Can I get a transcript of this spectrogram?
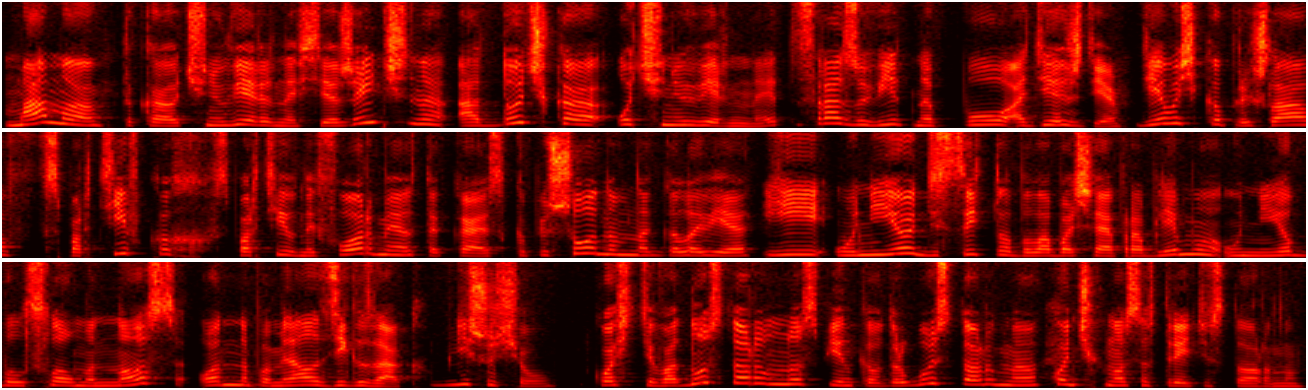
Мама такая очень уверенная вся женщина, а дочка очень уверенная. Это сразу видно по одежде. Девочка пришла в спортивках, в спортивной форме, такая с капюшоном на голове. И у нее действительно была большая проблема. У нее был сломан нос. Он напоминал зигзаг. Не шучу кости в одну сторону, спинка в другую сторону, кончик носа в третью сторону.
